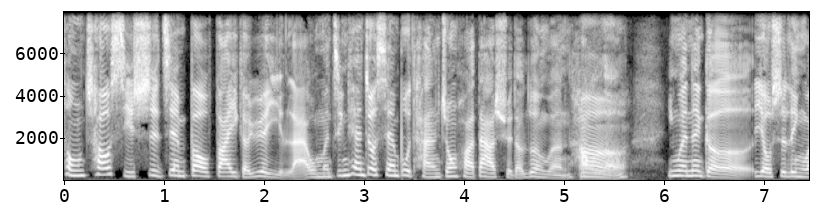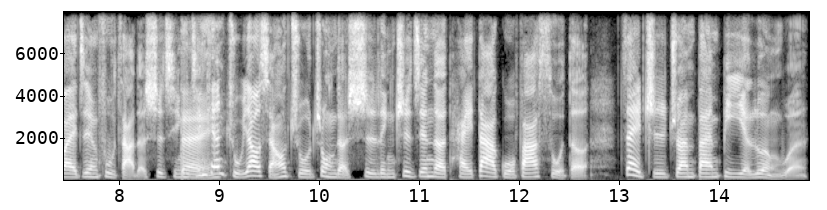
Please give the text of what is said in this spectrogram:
从抄袭事件爆发一个月以来，我们今天就先不谈中华大学的论文好了。因为那个又是另外一件复杂的事情。今天主要想要着重的是林志坚的台大国发所的在职专班毕业论文。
